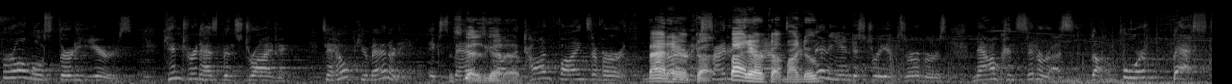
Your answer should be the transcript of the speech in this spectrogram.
For almost 30 years, Kindred has been striving to help humanity expand guy's got a the confines of Earth. bad haircut. Bad haircut, my dude. Many industry observers now consider us the fourth best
